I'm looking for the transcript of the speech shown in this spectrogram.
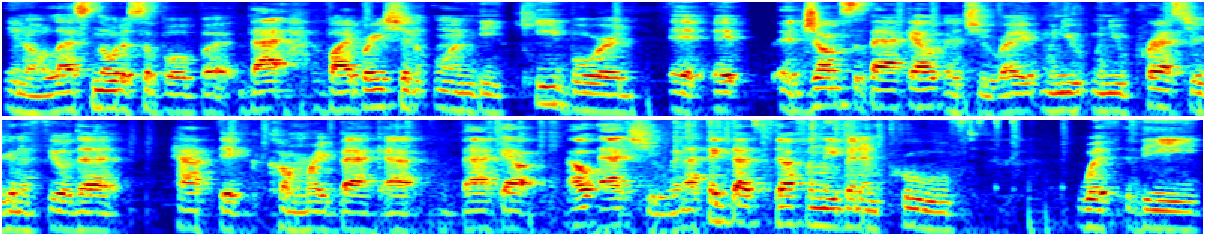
you know less noticeable but that vibration on the keyboard it, it it jumps back out at you right? When you when you press you're gonna feel that haptic come right back at back out out at you. And i think that's definitely been improved with the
